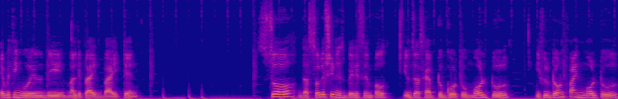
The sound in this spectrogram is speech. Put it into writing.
everything will be multiplied by 10 so the solution is very simple. You just have to go to mold tool. If you don't find mold tool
